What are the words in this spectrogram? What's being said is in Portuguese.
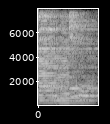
Música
